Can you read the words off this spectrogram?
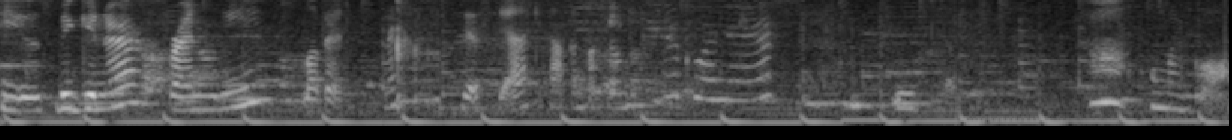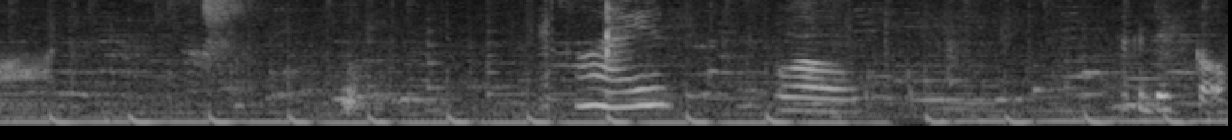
to use, beginner friendly, love it. Next, this ya, kita akan pakai untuk inner corner. Oh my god. Guys, Wow. Like a disco.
